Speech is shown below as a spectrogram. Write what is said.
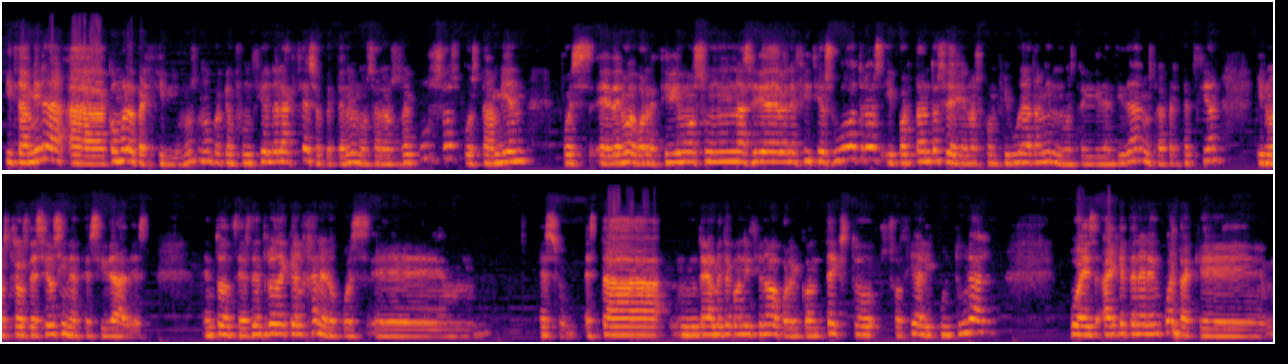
y también a, a, cómo lo percibimos, ¿no? Porque en función del acceso que tenemos a los recursos, pues también pues eh, de nuevo recibimos una serie de beneficios u otros y por tanto se nos configura también nuestra identidad, nuestra percepción y nuestros deseos y necesidades. Entonces, dentro de que el género, pues eh, eso, está realmente condicionado por el contexto social y cultural, pues hay que tener en cuenta que,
